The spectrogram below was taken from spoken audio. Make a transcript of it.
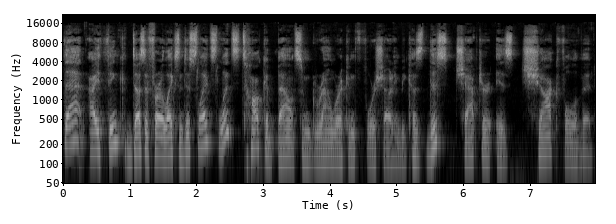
that I think does it for our likes and dislikes. Let's talk about some groundwork and foreshadowing because this chapter is chock full of it.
